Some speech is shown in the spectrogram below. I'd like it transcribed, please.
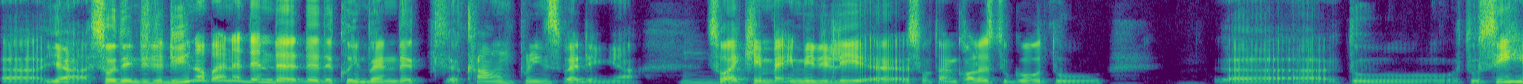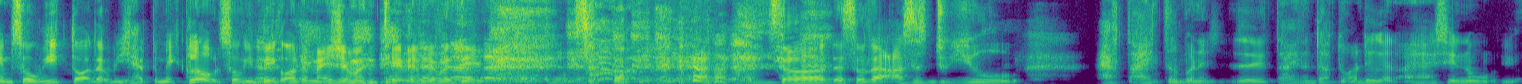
Uh, yeah. So they introduced, do you know Bana? Then the, the the Queen when the uh, Crown Prince wedding. Yeah. So I came back immediately. Uh, Sultan called us to go to uh, to to see him. So we thought that we have to make clothes. So we make all the measurement tape and everything. So, so the Sultan asked us, "Do you have title? Uh, title Dato ada kan?" I, I said, "No." You-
